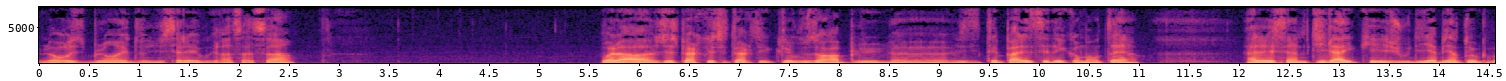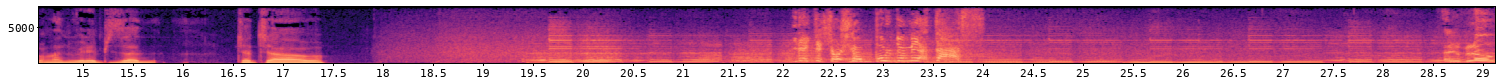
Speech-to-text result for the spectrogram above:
Le russe blanc est devenu célèbre grâce à ça. Voilà, j'espère que cet article vous aura plu. Euh, N'hésitez pas à laisser des commentaires, à laisser un petit like et je vous dis à bientôt pour un nouvel épisode. Ciao ciao Il a été changé en boule de merdasse Elle glow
